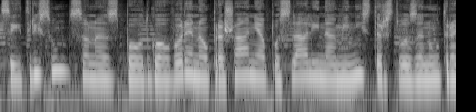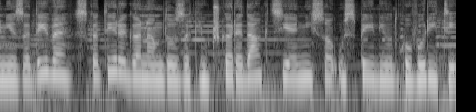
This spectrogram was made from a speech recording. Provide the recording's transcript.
Cetrisu so nas po odgovore na vprašanja poslali na Ministrstvo za notranje zadeve, z katerega nam do zaključka redakcije niso uspeli odgovoriti.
